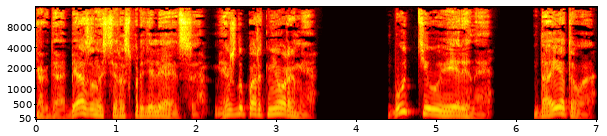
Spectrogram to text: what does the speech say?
когда обязанности распределяются между партнерами. Будьте уверены, до этого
